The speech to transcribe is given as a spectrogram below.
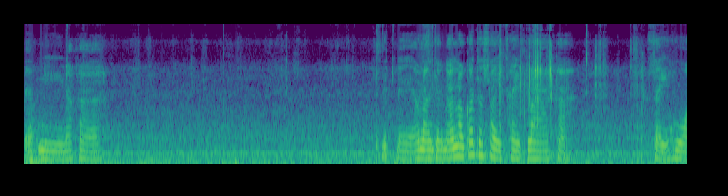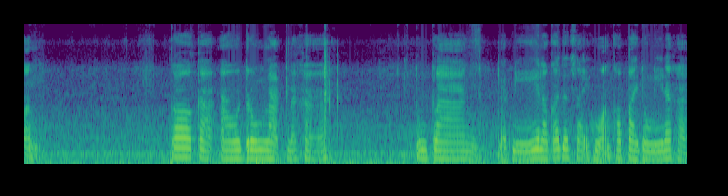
แบบนี้นะคะ เสร็จแล้วหลังจากนั้นเราก็จะใส่ไข่ปลาค่ะ ใส่ห่วง ก็กะเอาตรงหลักนะคะ ตรงกลางแบบนี้เราก็จะใส่ห่วงเข้าไปตรงนี้นะคะ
